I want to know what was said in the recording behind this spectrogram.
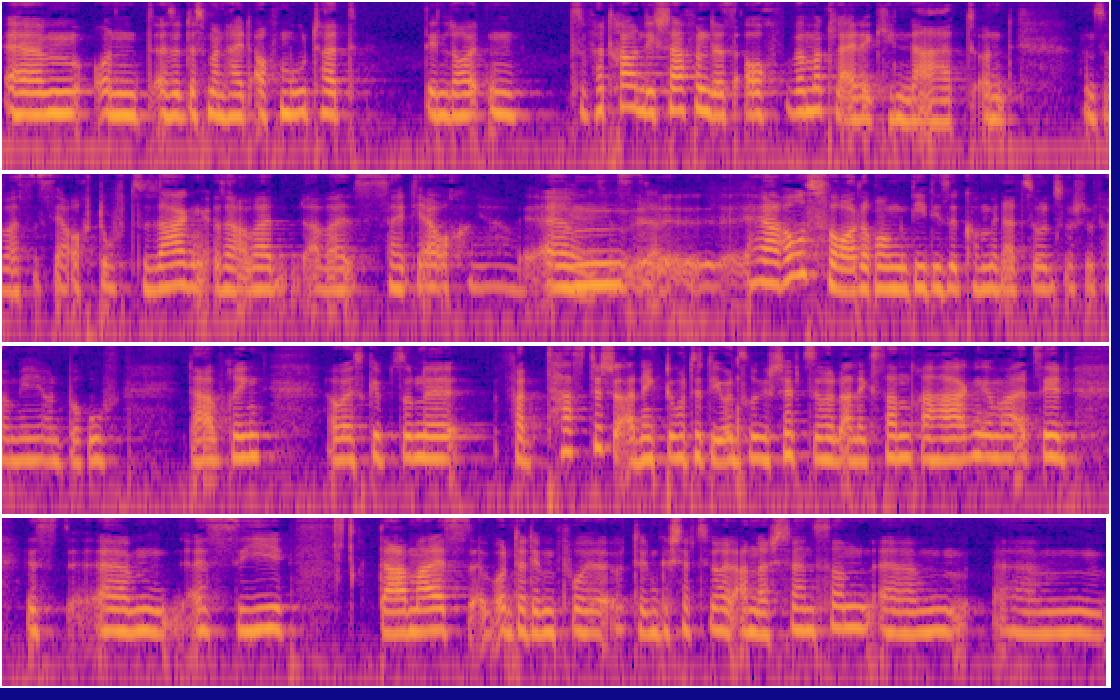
Ähm, und also, dass man halt auch Mut hat, den Leuten zu vertrauen. Die schaffen das auch, wenn man kleine Kinder hat und und sowas ist ja auch doof zu sagen. Also aber aber es ist halt ja auch ja, ähm, ist, äh, Herausforderungen, die diese Kombination zwischen Familie und Beruf darbringt. Aber es gibt so eine fantastische Anekdote, die unsere Geschäftsführerin Alexandra Hagen immer erzählt, ist, ähm, als sie damals unter dem, dem Geschäftsführer Anders Svensson, ähm, ähm,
